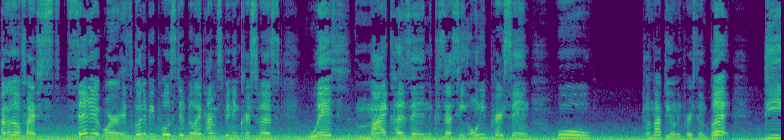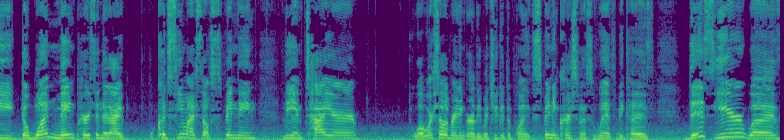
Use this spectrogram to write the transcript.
i don't know if i said it or it's going to be posted but like i'm spending christmas with my cousin because that's the only person who well not the only person but the the one main person that i could see myself spending the entire well we're celebrating early but you get the point spending christmas with because this year was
